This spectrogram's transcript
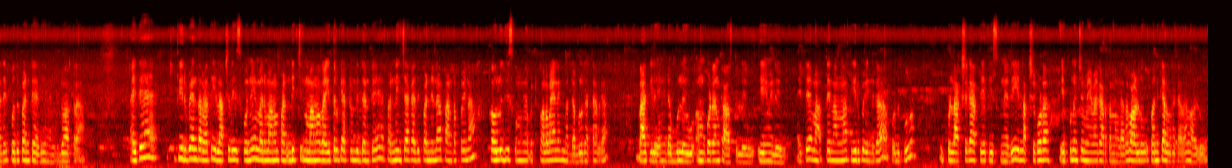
అదే పొదుపు అంటే అదేనండి డ్వాక్రా. అయితే తీరిపోయిన తర్వాత ఈ లక్ష తీసుకొని మరి మనం పండించిన మనం రైతులకి ఎట్టుండిద్దంటే పండించాక అది పండినా పంట పోయినా కౌలు తీసుకున్నాం కాబట్టి పొలమైనకి మరి డబ్బులు కట్టాలిగా. బాకీ లేని డబ్బులు లేవు అమ్ముకోవడానికి ఆస్తులు లేవు ఏమీ లేవు. అయితే మా అత్తయ్య నాన్న తీరిపోయిందిగా పొదుపు. ఇప్పుడు లక్షగా అత్తయ్య తీసుకునేది. లక్ష కూడా ఎప్పటి నుంచో మేమే కడుతున్నాం కదా. వాళ్ళు పనికి వెళ్ళరు కదా. వాళ్ళు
